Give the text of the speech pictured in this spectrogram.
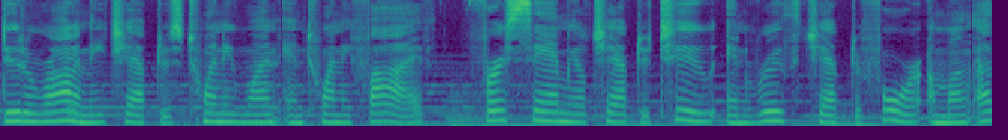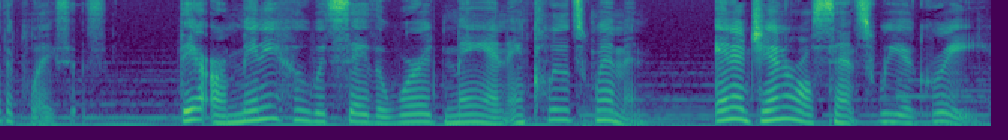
Deuteronomy chapters 21 and 25, 1 Samuel chapter 2, and Ruth chapter 4, among other places. There are many who would say the word man includes women. In a general sense, we agree,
